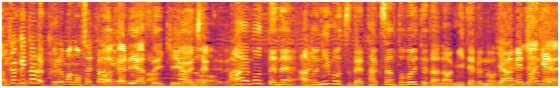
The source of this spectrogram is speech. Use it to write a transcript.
見かけたら車乗せてあげるとわかりやすい黄色いチャリでね。前もってね、あの荷物でたくさん届いてたのは見てるので、やめとけな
